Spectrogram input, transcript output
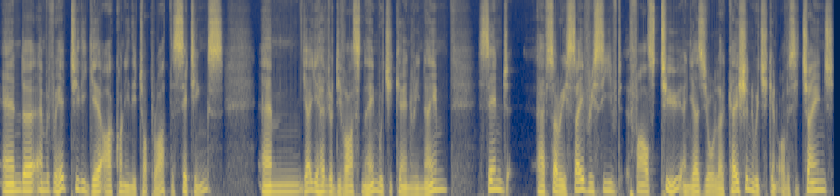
And, uh, and if we head to the gear icon in the top right, the settings, um, yeah, you have your device name, which you can rename. Send uh, sorry, save received files to, and here's your location, which you can obviously change.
